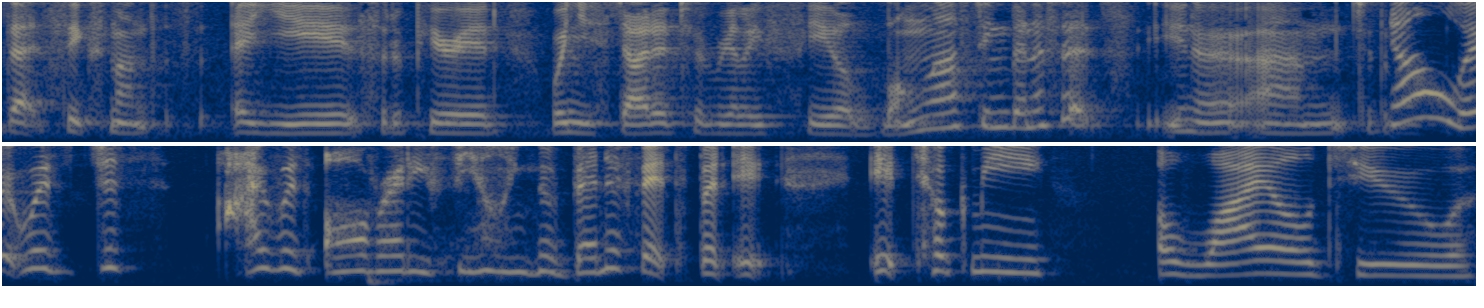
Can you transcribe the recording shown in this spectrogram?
that six months, a year sort of period when you started to really feel long lasting benefits? You know, um, the- no, it was just I was already feeling the benefits, but it it took me a while to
